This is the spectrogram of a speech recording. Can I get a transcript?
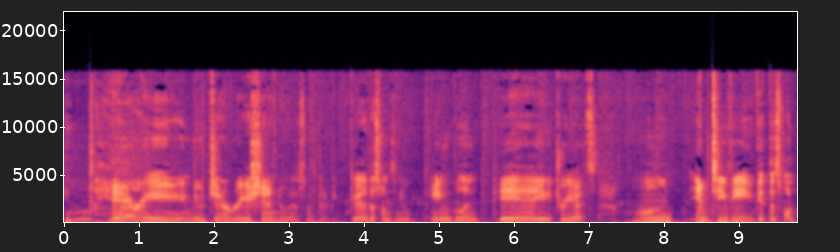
Harry, new generation. Ooh, this one's gonna be good. This one's New England Patriots. Mm, MTV, you get this one.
